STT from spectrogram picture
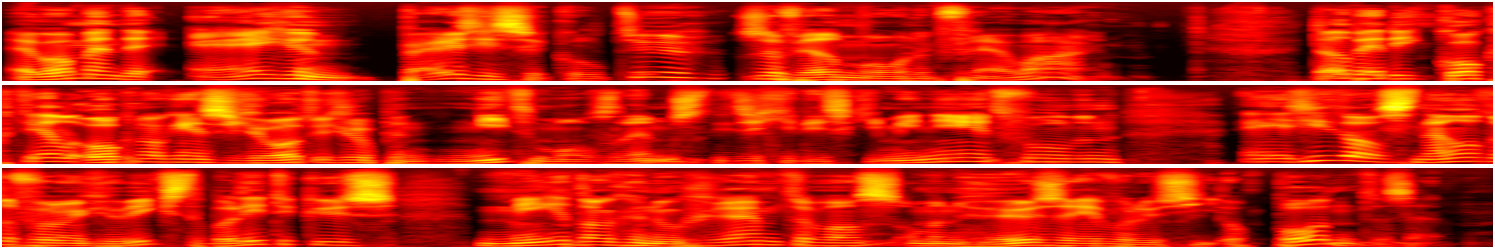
en wou men de eigen Perzische cultuur zoveel mogelijk vrijwaren. Tel bij die cocktail ook nog eens grote groepen niet-moslims die zich gediscrimineerd voelden en je ziet al snel dat er voor een gewikste politicus meer dan genoeg ruimte was om een heuse revolutie op poten te zetten.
